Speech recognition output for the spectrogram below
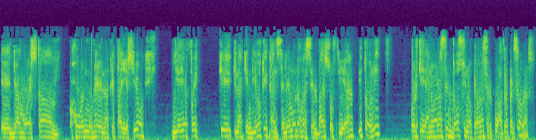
eh, llamó esta joven mujer, la que falleció, y ella fue que, la quien dijo que cancelemos la reserva de Sofía y Tony, porque ya no van a ser dos, sino que van a ser cuatro personas.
